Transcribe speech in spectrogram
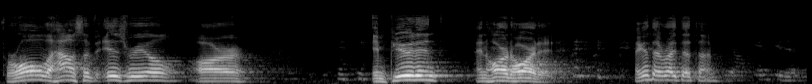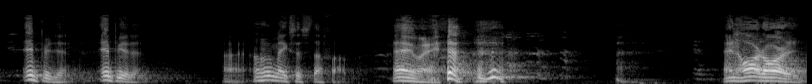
For all the house of Israel are impudent and hard hearted. I get that right that time? Yeah, impudent. Impudent. Impudent. All right. Who makes this stuff up? Anyway. and hard hearted.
